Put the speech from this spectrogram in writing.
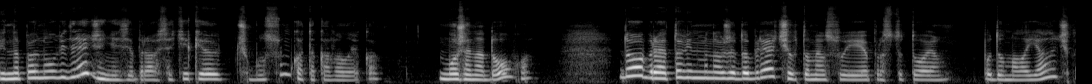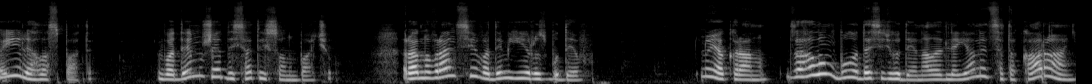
Він, напевно, у відрядження зібрався, тільки чому сумка така велика? Може, надовго? Добре, то він мене вже добряче втомив своєю простотою, подумала Яночка і лягла спати. Вадим вже десятий сон бачив. Рано вранці Вадим її розбудив. Ну, як рано. Загалом було 10 годин, але для Яни це така рань.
